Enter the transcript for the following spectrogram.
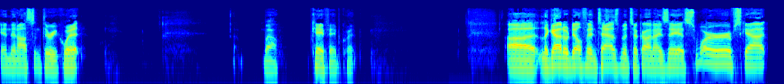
and then Austin Theory quit. Well, kayfabe quit. Uh, Legado del Fantasma took on Isaiah Swerve, Scott,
